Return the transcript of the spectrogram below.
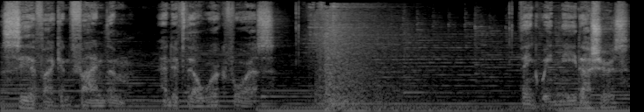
See if I can find them, and if they'll work for us. Think we need ushers?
